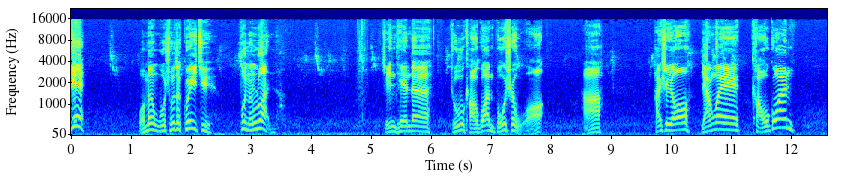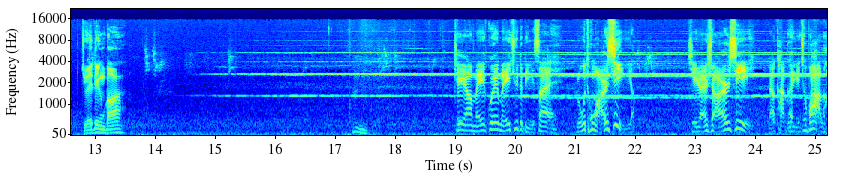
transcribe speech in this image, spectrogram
爹，我们武术的规矩不能乱呐。今天的主考官不是我，啊，还是由两位考官决定吧。嗯这样没规没矩的比赛，如同儿戏一样。既然是儿戏，那看看也就罢了。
